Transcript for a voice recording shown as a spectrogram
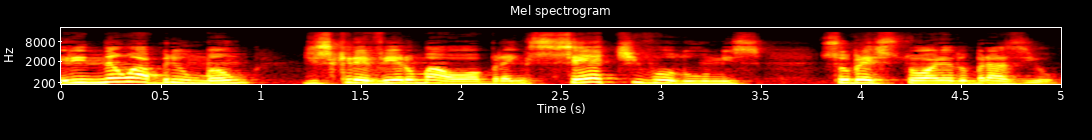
ele não abriu mão de escrever uma obra em sete volumes sobre a história do Brasil.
